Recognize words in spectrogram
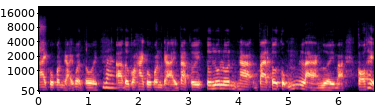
hai cô con gái của tôi vâng. à, tôi có hai cô con gái và tôi tôi luôn luôn là và tôi cũng là người mà có thể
